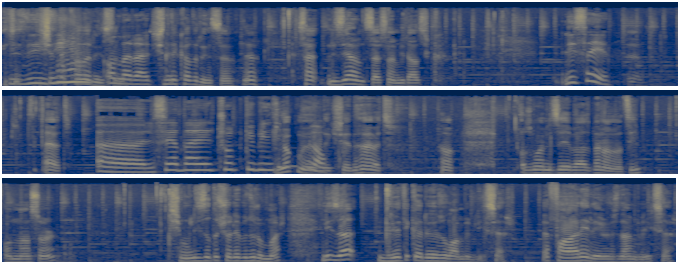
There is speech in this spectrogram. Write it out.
İçi, Zihin içinde kalır insan. olarak. İçinde kalır insan. Evet. Sen Lize'yi anlat istersen birazcık. Liseyi. Evet. Ee, liseye dair çok bir bilgim Yok mu yok. önündeki şeyde? Ha, evet. Tamam. O zaman Lize'yi biraz ben anlatayım. Ondan sonra. Şimdi Liza'da şöyle bir durum var. Liza grafik arayüzü olan bir bilgisayar. Ve fareyle yönetilen bir bilgisayar.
